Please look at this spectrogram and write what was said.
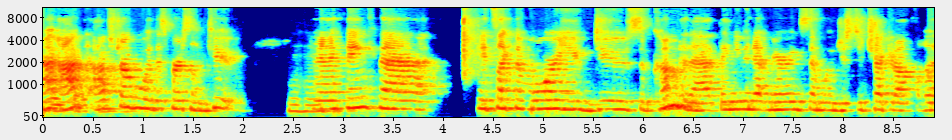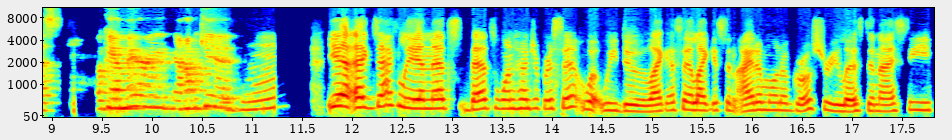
I, I've, I've struggled with this personally too. Mm-hmm. and i think that it's like the more you do succumb to that then you end up marrying someone just to check it off the list. Okay i'm married now I have a kid. Mm-hmm. Yeah exactly and that's that's 100% what we do. Like i said like it's an item on a grocery list and i see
